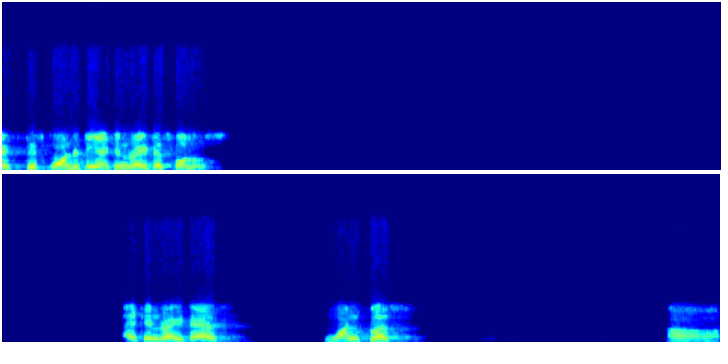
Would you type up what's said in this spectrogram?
right, this quantity I can write as follows. I can write as 1 plus uh,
